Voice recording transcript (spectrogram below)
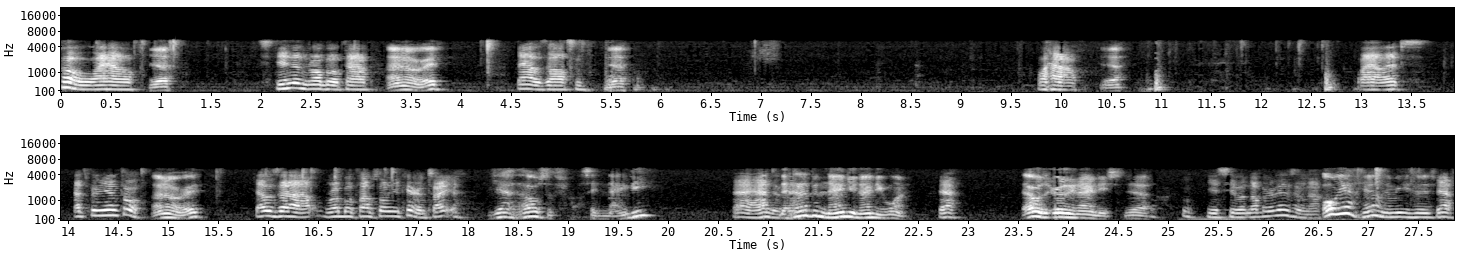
Oh, wow. Yeah, Sting and RoboCop. I know, right? That was awesome. Yeah, Wow. yeah, Wow, that's that's pretty damn cool. I know, right? That was uh RoboCop's only appearance, right? Yeah, that was, I'll say 90? Yeah, it had to That had to been 90, 91. Yeah. That was early 90s, yeah. You see what number it is or no? Oh, yeah, yeah, let me see. Yeah.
